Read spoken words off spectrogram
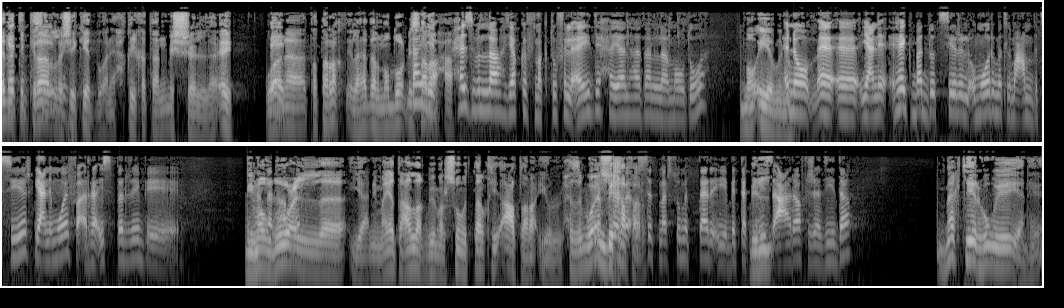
هذا تكرار لشيء كاتبه أنا حقيقة مش إيه, إيه. وأنا إيه؟ تطرقت إلى هذا الموضوع طيب، بصراحة طيب حزب الله يقف مكتوف الأيدي حيال هذا الموضوع موقية منه. إنه آه، آه، يعني هيك بده تصير الأمور مثل ما عم بتصير. يعني موافق الرئيس بري ب بموضوع يعني ما يتعلق بمرسوم الترقية أعطى رأيه الحزب وإن بخفر. قصة مرسوم الترقية بتكريس بال... أعراف جديدة؟ ما كثير هو يعني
